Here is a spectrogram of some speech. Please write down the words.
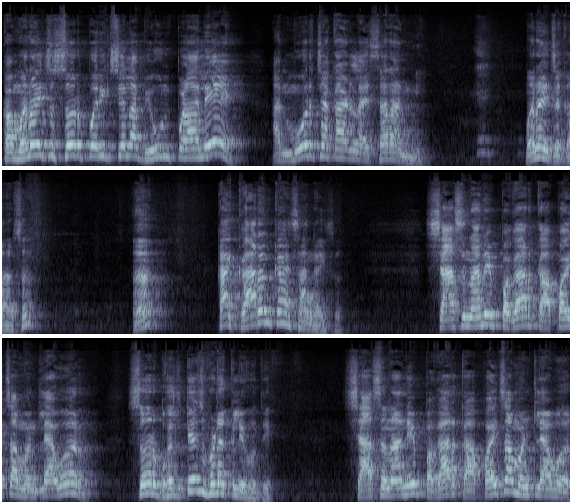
का म्हणायचं सर परीक्षेला भिवून पळाले आणि मोर्चा काढलाय सरांनी. म्हणायचं का असं? हां? काय कारण काय सांगायचं? शासनाने पगार कापायचा म्हटल्यावर सर भलतेच भडकले होते. शासनाने पगार कापायचा म्हटल्यावर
